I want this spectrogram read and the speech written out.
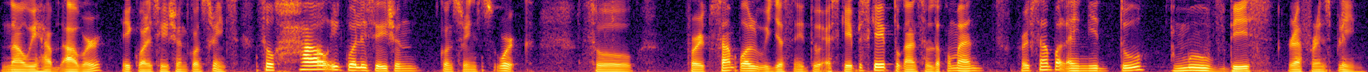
Now we have our equalization constraints. So how equalization constraints work? So for example, we just need to escape escape to cancel the command. For example, I need to move this reference plane.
